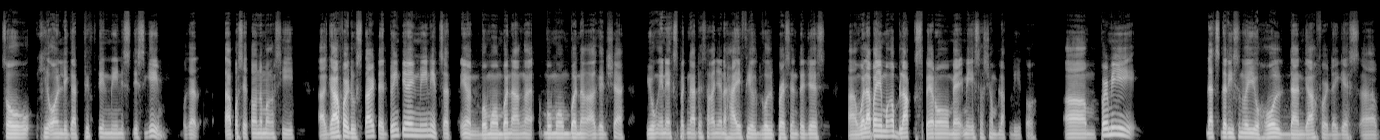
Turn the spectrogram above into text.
So, he only got 15 minutes this game. Tapos ito namang si uh, Gafford who started 29 minutes at yun, bumomba na, bumomba na agad siya. Yung in-expect natin sa kanya na high field goal percentages. Uh, wala pa yung mga blocks pero may, may isa siyang block dito. Um, for me, that's the reason why you hold Dan Gafford, I guess. Uh,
